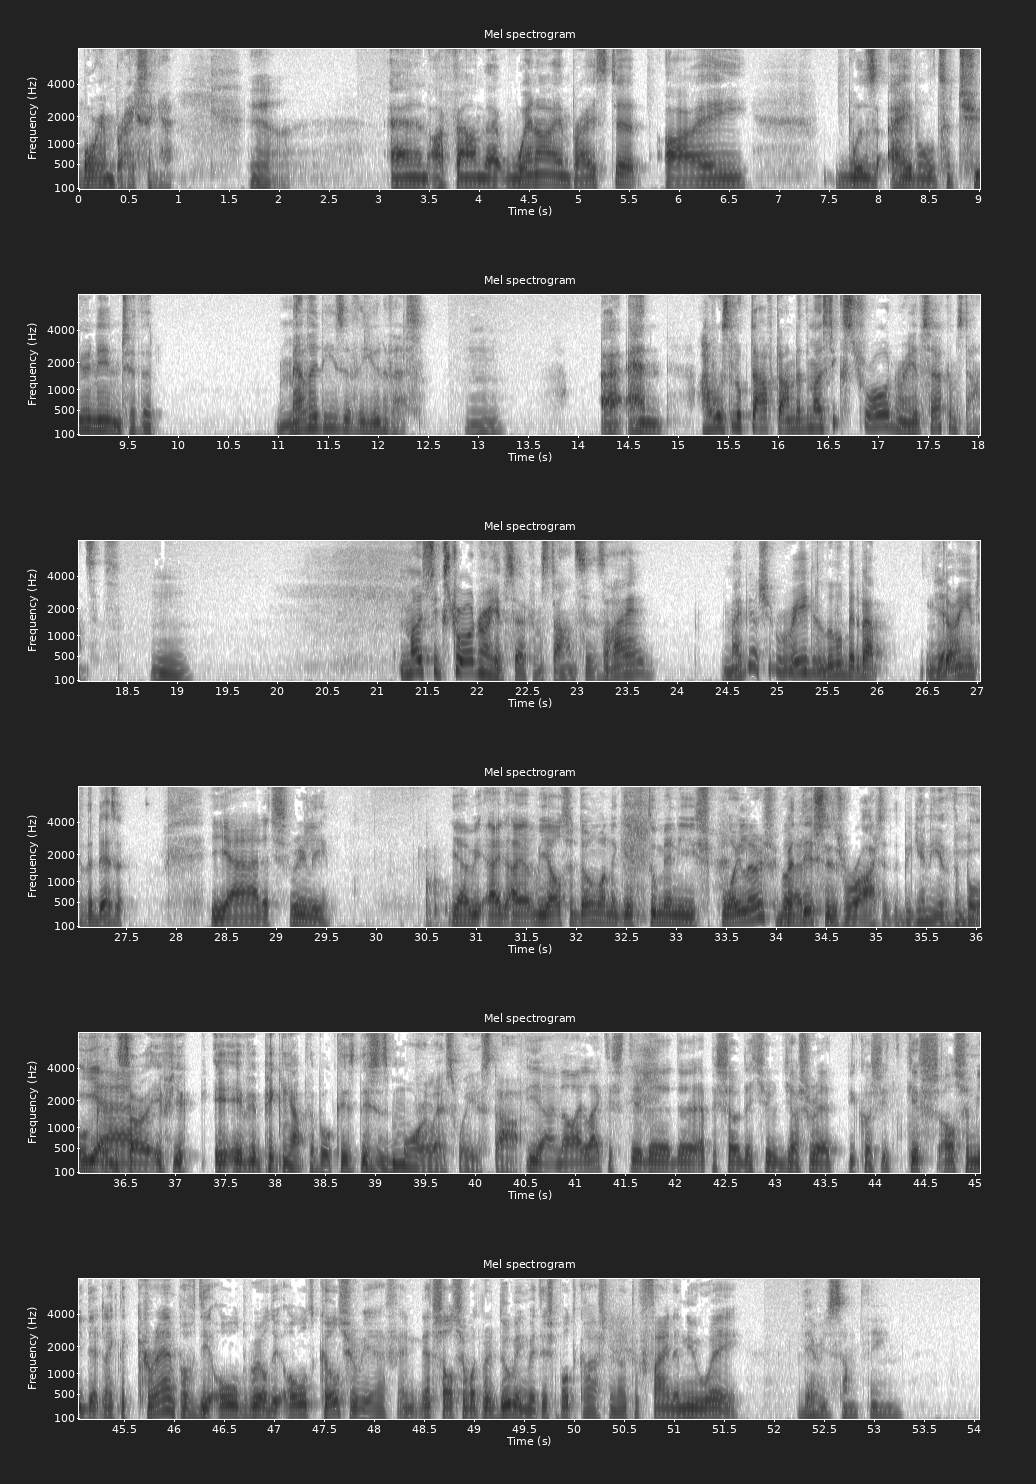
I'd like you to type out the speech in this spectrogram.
or embracing it. Yeah. And I found that when I embraced it, I was able to tune in to the melodies of the universe. Uh, and I was looked after under the most extraordinary of circumstances. Most extraordinary of circumstances. I maybe I should read a little bit about Yeah. going into the desert. Yeah, that's really. Yeah, we I, I, we also don't want to give too many spoilers, but, But, this is right at the beginning of the book, Yeah. and so if you if you're picking up the book, this this is more or less where you start. yeah, no, I like this the, the the episode that you just read because it gives also me the like the cramp of the old world, the old culture we have, and that's also what we're doing with this podcast, you know, to find a new way. There is something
